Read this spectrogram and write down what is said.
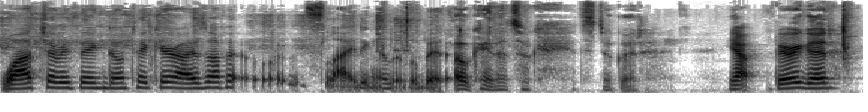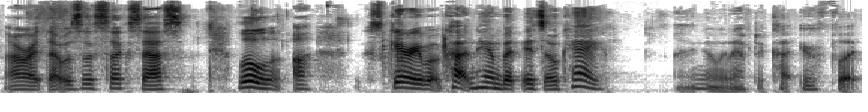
Watch everything. Don't take your eyes off it. Oh, sliding a little bit. Okay, that's okay. It's still good. Yep, very good. All right, that was a success. A little uh, scary about cutting him, but it's okay. I know I'm going to have to cut your foot.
